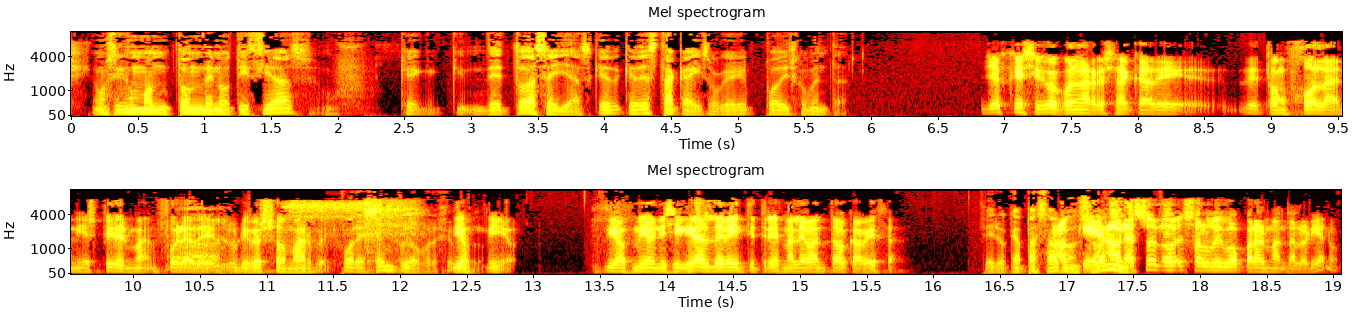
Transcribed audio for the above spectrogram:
hemos tenido un montón de noticias. que, de todas ellas, ¿qué, destacáis o qué podéis comentar? Yo es que sigo con la resaca de, Tom Holland y Spider-Man fuera ah. del universo Marvel. Por ejemplo, por ejemplo. Dios mío. Dios mío, ni siquiera el de 23 me ha levantado cabeza. ¿Pero qué ha pasado con Sony? ahora solo, solo vivo para el Mandaloriano.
